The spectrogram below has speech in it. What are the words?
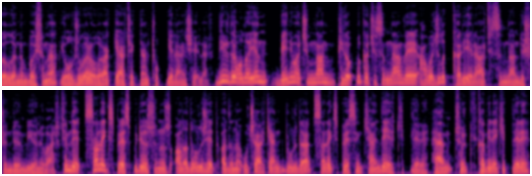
Yolları'nın başına yolcular olarak gerçekten çok gelen şeyler. Bir de olayın benim açımdan pilotluk açısından ve havacılık kariyeri açısından düşündüğüm bir yönü var. Şimdi Sun Express biliyorsunuz Anadolu Jet adına uçarken burada Sun Express'in kendi ekipleri hem Türk kabin ekipleri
